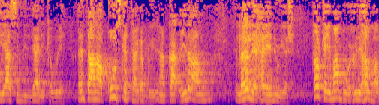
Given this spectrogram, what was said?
iyaasin min dalika buu leey arrinta anaa quus ka taagan buu yidhi inaan qaacido aan laga leexanayni u yeesho. Halka imaambu wuxuu leey hal mar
